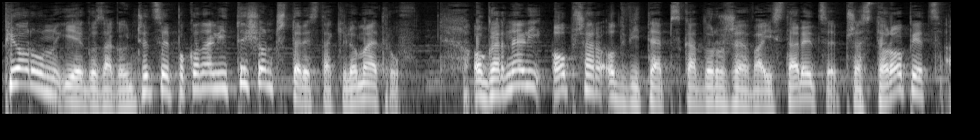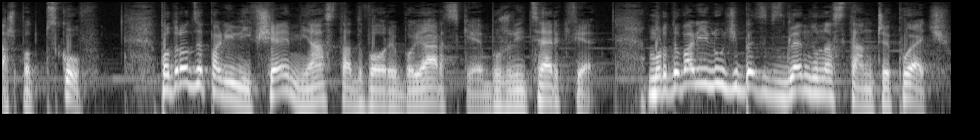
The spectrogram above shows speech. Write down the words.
Piorun i jego zagończycy pokonali 1400 km. Ogarnęli obszar od Witebska do Rżewa i Starycy, przez Toropiec aż pod Psków. Po drodze palili wsie, miasta, dwory bojarskie, burzyli cerkwie. Mordowali ludzi bez względu na stan czy płeć.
